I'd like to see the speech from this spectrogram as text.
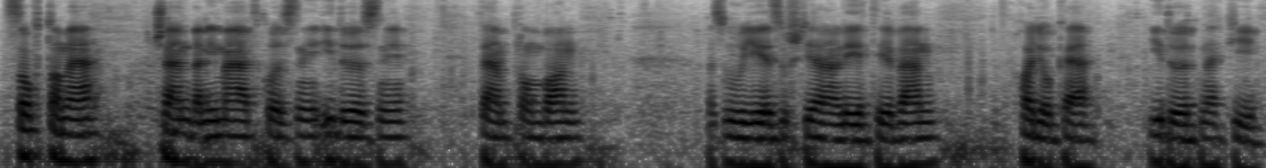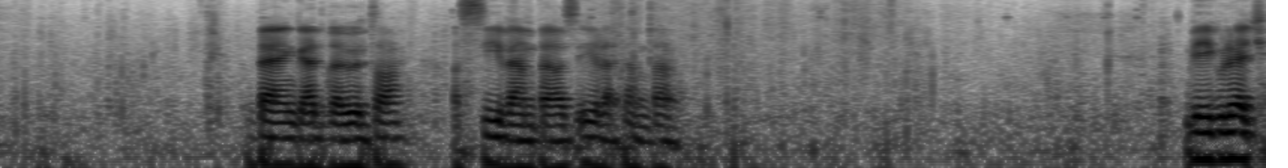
Szoktam-e csendben imádkozni, időzni templomban, az Úr Jézus jelenlétében? Hagyok-e időt neki? Beengedve őt a, a szívembe, az életembe? Végül egy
